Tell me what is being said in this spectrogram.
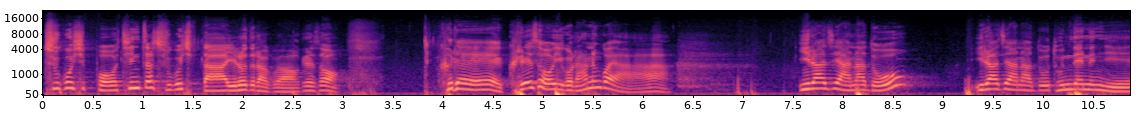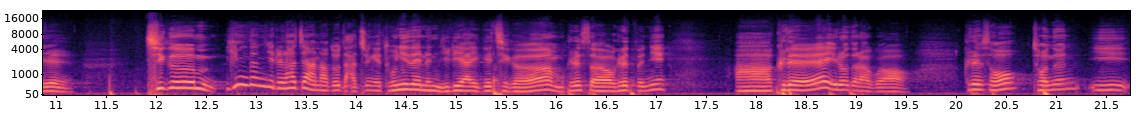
주고 싶어 진짜 주고 싶다 이러더라고요. 그래서 그래 그래서 이걸 하는 거야. 일하지 않아도 일하지 않아도 돈 되는 일. 지금 힘든 일을 하지 않아도 나중에 돈이 되는 일이야 이게 지금 그랬어요. 그랬더니 아 그래 이러더라고요. 그래서 저는 이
